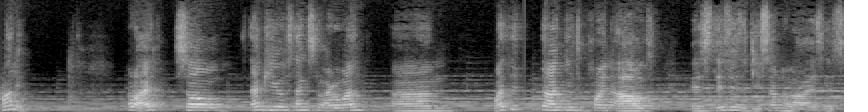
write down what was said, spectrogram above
money. All right, so thank you, thanks to everyone. Um, one thing I need to point out is this is decentralized, it's,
